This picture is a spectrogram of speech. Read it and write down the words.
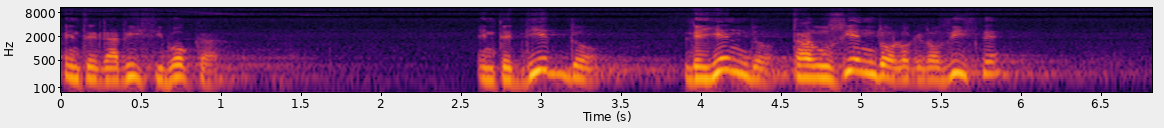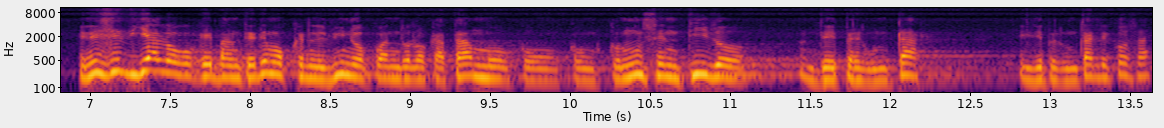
entre nariz y boca, entendiendo leyendo, traduciendo lo que nos dice, en ese diálogo que mantenemos con el vino cuando lo catamos con, un sentido de preguntar y de preguntarle cosas,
